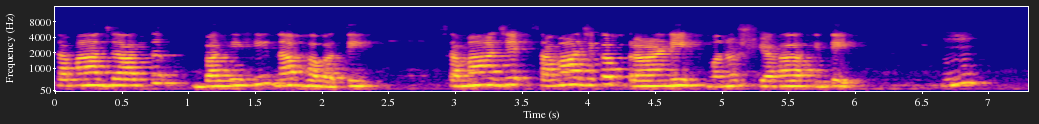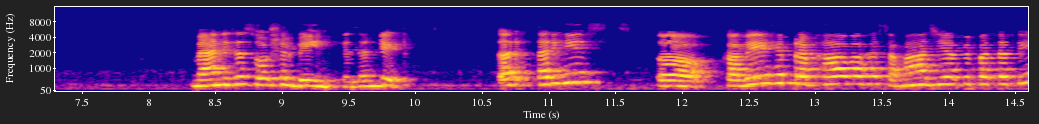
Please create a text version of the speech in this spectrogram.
समाजात् बहिः न भवति। समाजे, सामाजिकप्राणी मनुष्यः इति। Man is a social being isn't it तर्- तर्हि कवेः प्रभावः समाजे अपि पतति,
